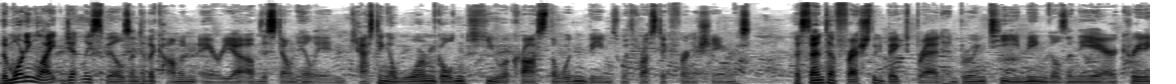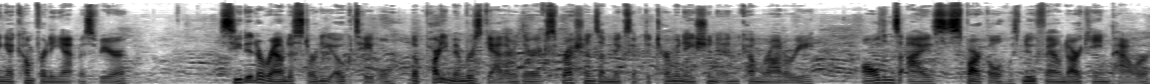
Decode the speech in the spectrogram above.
The morning light gently spills into the common area of the Stonehill Inn, casting a warm golden hue across the wooden beams with rustic furnishings. The scent of freshly baked bread and brewing tea mingles in the air, creating a comforting atmosphere. Seated around a sturdy oak table, the party members gather, their expressions a mix of determination and camaraderie. Alden's eyes sparkle with newfound arcane power,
